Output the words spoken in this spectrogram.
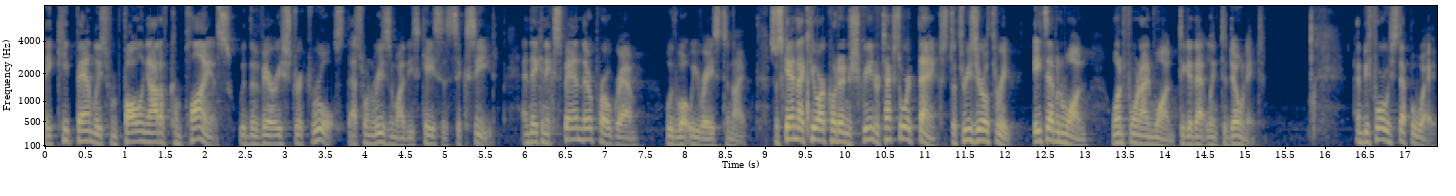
They keep families from falling out of compliance with the very strict rules. That's one reason why these cases succeed. And they can expand their program with what we raised tonight. So scan that QR code on your screen or text the word thanks to 303 871 1491 to get that link to donate. And before we step away,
